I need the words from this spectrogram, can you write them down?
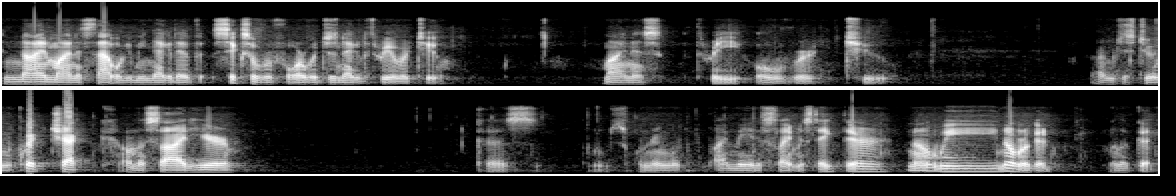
And 9 minus that will give me negative 6 over 4, which is negative 3 over 2. Minus 3 over 2. I'm just doing a quick check on the side here because I'm just wondering if I made a slight mistake there. No, we no, we're good. We look good.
